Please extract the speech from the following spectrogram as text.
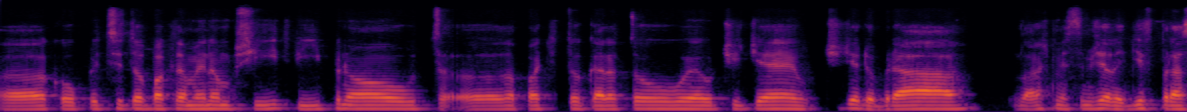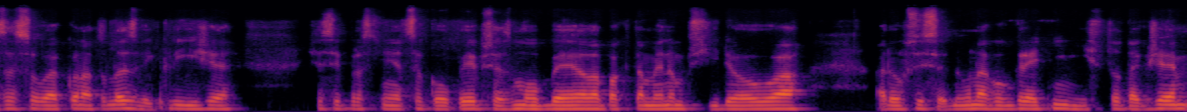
Eh, koupit si to, pak tam jenom přijít, pípnout, eh, zaplatit to kartou je určitě, určitě dobrá. Zvlášť myslím, že lidi v Praze jsou jako na tohle zvyklí, že, že si prostě něco koupí přes mobil a pak tam jenom přijdou a, a jdou si sednout na konkrétní místo, takže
